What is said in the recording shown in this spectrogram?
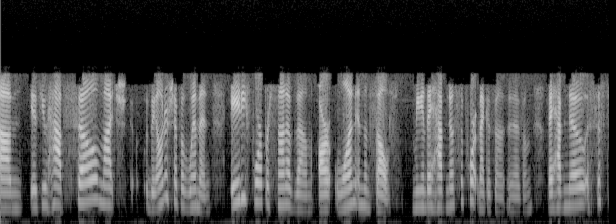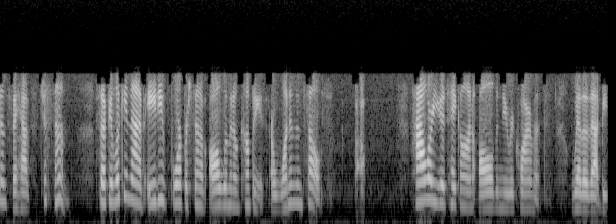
um is you have so much the ownership of women 84% of them are one in themselves, meaning they have no support mechanism, they have no assistance, they have just them. So if you're looking at if 84% of all women-owned companies are one in themselves, how are you going to take on all the new requirements? Whether that be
